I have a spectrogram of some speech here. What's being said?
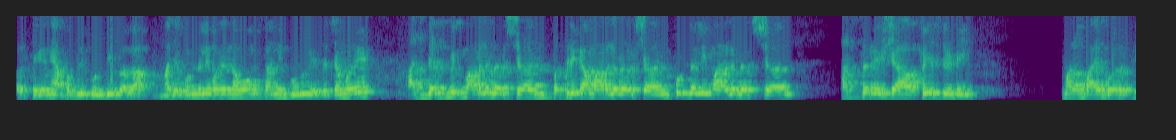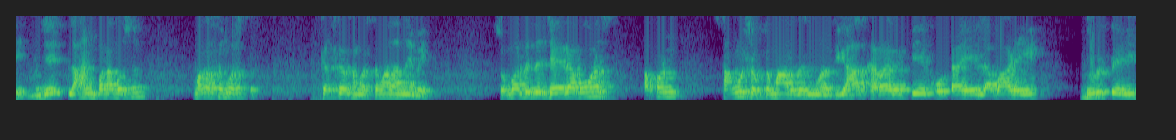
प्रत्येकाने आपापली कुंडली बघा. माझ्या कुंडलीमध्ये नवम स्थानी गुरु आहे त्याच्यामुळे आध्यात्मिक मार्गदर्शन पत्रिका मार्गदर्शन कुंडली मार्गदर्शन हस्तरेषा फेस रिडिंग मला बाय बर्थ आहे. म्हणजे लहानपणापासून मला समजतं. कसं काय समजतं मला नाही माहीत. समर्थाचा चेहरा पाहूनच आपण सांगू शकतो महाराजांमुळे की हा खरा व्यक्ती आहे खोटा आहे लबाड आहे धूर्त आहे.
